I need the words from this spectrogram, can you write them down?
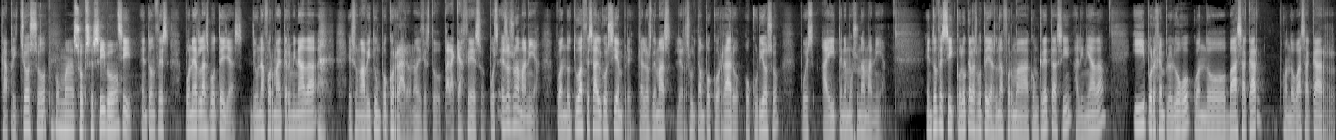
Caprichoso. Un poco más obsesivo. Sí, entonces poner las botellas de una forma determinada es un hábito un poco raro, ¿no? Dices tú, ¿para qué hace eso? Pues eso es una manía. Cuando tú haces algo siempre que a los demás les resulta un poco raro o curioso, pues ahí tenemos una manía. Entonces sí, coloca las botellas de una forma concreta, así, alineada. Y, por ejemplo, luego cuando va a sacar, cuando va a sacar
